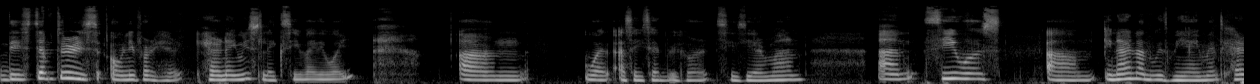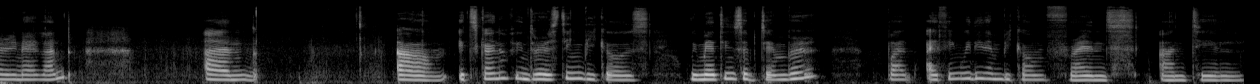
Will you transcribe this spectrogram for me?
this chapter is only for her. Her name is Lexi, by the way. And well, as I said before, she's German, and she was um, in Ireland with me. I met her in Ireland, and um, it's kind of interesting because we met in September, but I think we didn't become friends until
